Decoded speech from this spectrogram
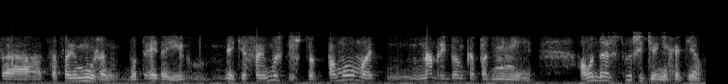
со, со своим мужем вот этой, эти свои мысли, что, по-моему, нам ребенка подменили. А он даже слышать ее не хотел.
